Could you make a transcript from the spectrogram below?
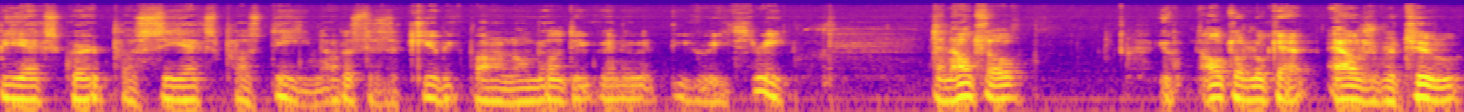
bx squared plus cx plus d. Notice there's a cubic polynomial degree, degree 3. And also, you also look at algebra 2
